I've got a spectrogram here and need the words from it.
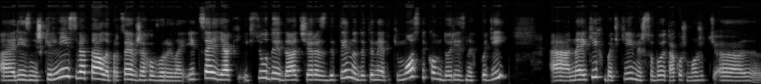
різні шкільні свята, але про це я вже говорила. І це як і всюди, да, через дитину. Дитина є таким мостиком до різних подій, е, на яких батьки між собою також можуть е,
